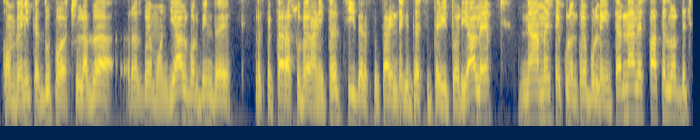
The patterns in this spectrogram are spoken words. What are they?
convenite după cel de-al doilea război mondial, vorbind de respectarea suveranității, de respectarea integrității teritoriale, neamestecul în treburile interne ale statelor, deci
